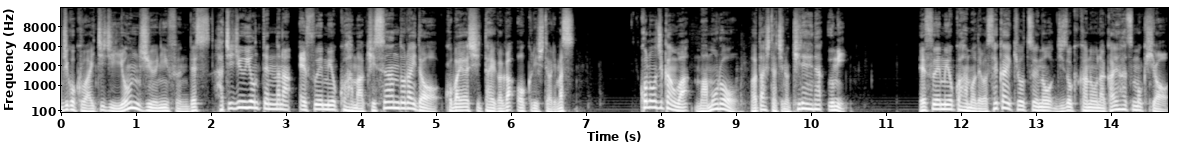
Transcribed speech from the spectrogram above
時刻は1時42分です。84.7FM 横浜キスライド小林大賀がお送りしております。このお時間は守ろう。私たちの綺麗な海。FM 横浜では世界共通の持続可能な開発目標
